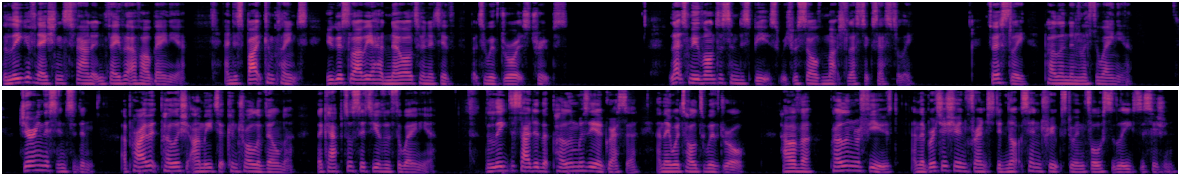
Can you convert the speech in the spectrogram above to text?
The League of Nations found it in favor of Albania, and despite complaints, Yugoslavia had no alternative but to withdraw its troops. Let's move on to some disputes which were solved much less successfully. Firstly, Poland and Lithuania. During this incident, a private Polish army took control of Vilna, the capital city of Lithuania. The League decided that Poland was the aggressor and they were told to withdraw. However, Poland refused, and the British and French did not send troops to enforce the League's decision.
